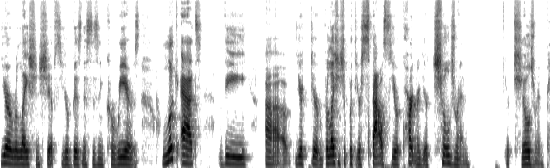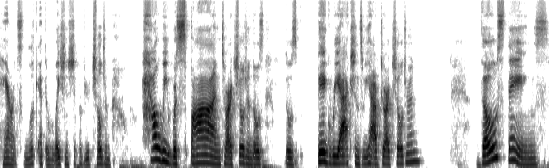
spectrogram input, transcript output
your relationships, your businesses, and careers. Look at the uh, your your relationship with your spouse, your partner, your children, your children, parents. Look at the relationship of your children. How we respond to our children, those those big reactions we have to our children, those things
